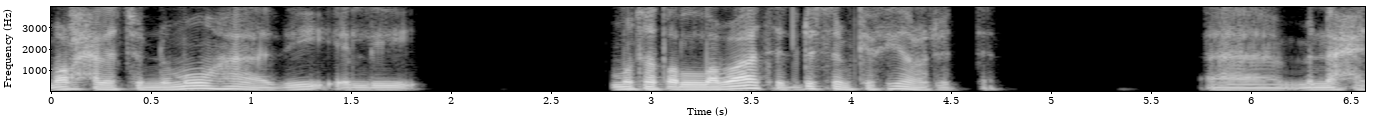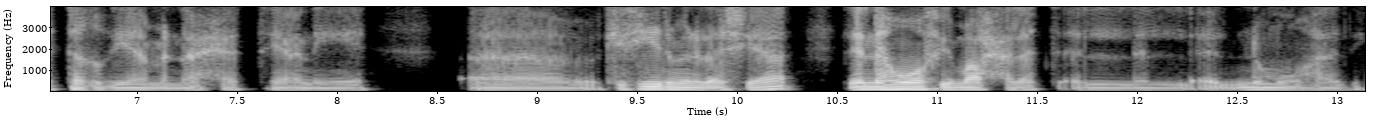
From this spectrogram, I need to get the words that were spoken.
مرحلة النمو هذه اللي متطلبات الجسم كثيرة جدا آه، من ناحية تغذيه من ناحية يعني آه، كثير من الأشياء لأنه هو في مرحلة النمو هذه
